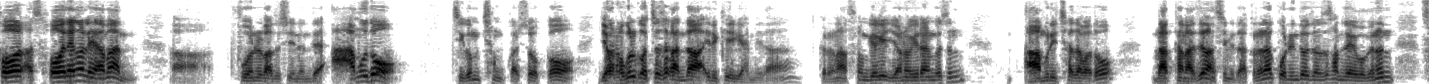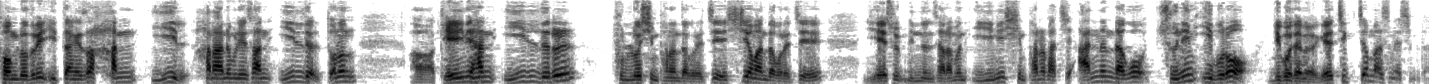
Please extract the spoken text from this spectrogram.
혀- 선행을 해야만 아, 구원을 받을 수 있는데 아무도 지금 천국 갈 수 없고 연옥을 거쳐서 간다 이렇게 얘기합니다. 그러나 성경의 연옥이라는 것은 아무리 찾아봐도 나타나지 않습니다. 그러나 고린도전서 3장에 보면은 성도들이 이 땅에서 한 일, 하나님을 위해서 한 일들 또는 어, 개인이 한 일들을 불로 심판한다고 그랬지 시험한다고 그랬지 예수 믿는 사람은 이미 심판을 받지 않는다고 주님 입으로 니고데모에게 직접 말씀했습니다.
